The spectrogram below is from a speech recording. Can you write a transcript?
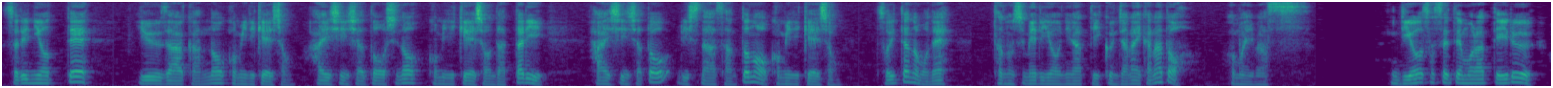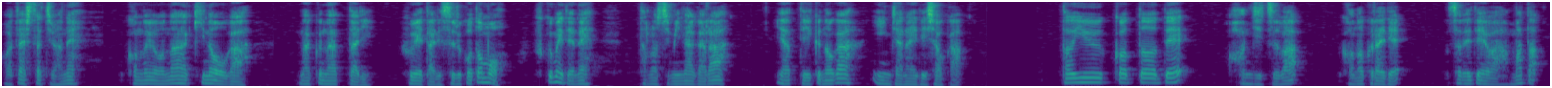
それによって、ユーザー間のコミュニケーション、配信者同士のコミュニケーションだったり、配信者とリスナーさんとのコミュニケーション、そういったのもね、楽しめるようになっていくんじゃないかなと思います。利用させてもらっている私たちはね、このような機能がなくなったり、増えたりすることも含めてね、楽しみながらやっていくのがいいんじゃないでしょうか。ということで、本日はこのくらいで、それではまた。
